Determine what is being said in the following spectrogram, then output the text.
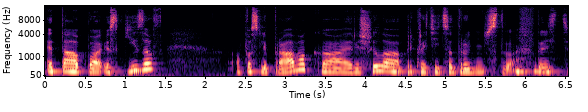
этапа эскизов, после правок а, решила прекратить сотрудничество. То есть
